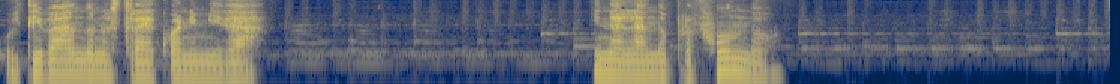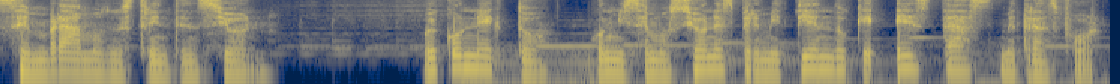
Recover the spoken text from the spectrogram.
cultivando nuestra ecuanimidad, inhalando profundo, sembramos nuestra intención Hoy conecto con mis emociones permitiendo que éstas me transformen.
